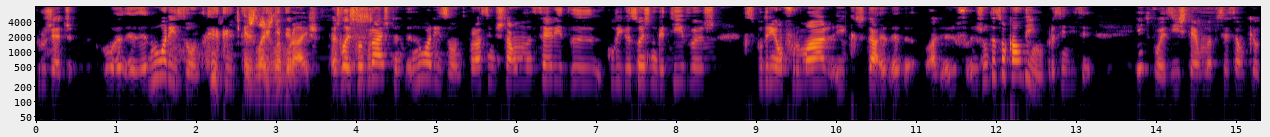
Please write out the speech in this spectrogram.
projetos no horizonte. Que, que- que- As leis que laborais. as leis laborais, portanto, no horizonte próximo está uma série de coligações negativas que se poderiam formar e que está, eh, eh, junta-se ao caldinho, por assim dizer. E depois, isto é uma percepção que eu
